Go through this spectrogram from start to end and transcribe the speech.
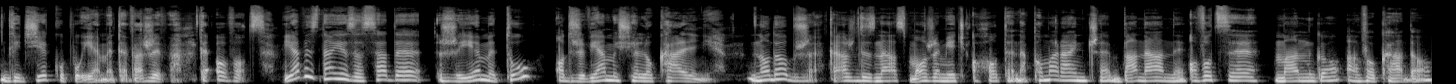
gdzie kupujemy te warzywa, te owoce. Ja wyznaję zasadę: żyjemy tu odżywiamy się lokalnie. No dobrze, każdy z nas może mieć ochotę na pomarańcze, banany, owoce mango, awokado.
